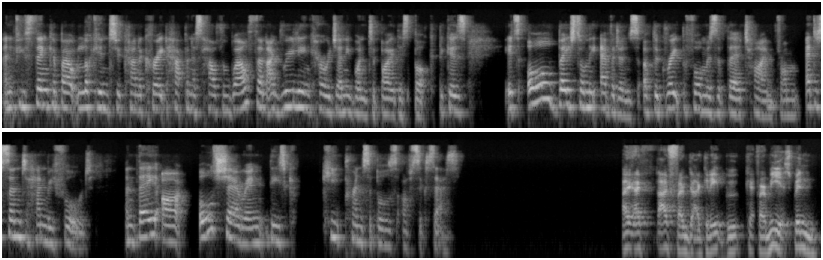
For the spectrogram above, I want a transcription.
and if you think about looking to kind of create happiness, health, and wealth, then I really encourage anyone to buy this book because it's all based on the evidence of the great performers of their time, from Edison to Henry Ford. And they are all sharing these key principles of success. I, I, I found it a great book. For me, it's been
